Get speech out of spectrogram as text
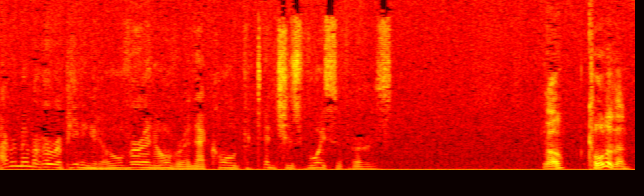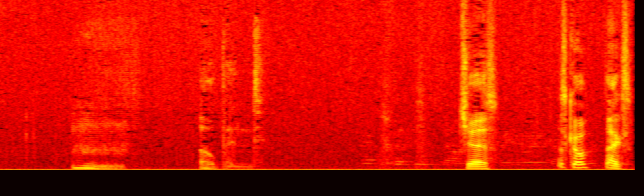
I remember her repeating it over and over in that cold, pretentious voice of hers. Well, call her then. Hmm. Opened. Cheers. That's cool. Thanks.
